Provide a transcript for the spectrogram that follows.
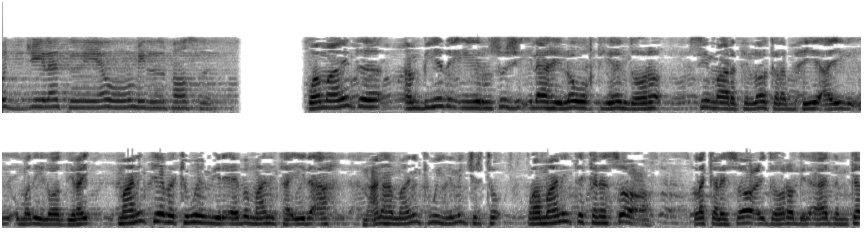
أجلت ليوم الفصل waa maalinta ambiyada iyo rusushii ilaahay loo waqtiyeyn doono si maaragtay loo kala bixiyey ayaga iyo ummadihii loo diray maalinteeba ka weyn wiiri eebba maalintaa iida ah macnaha maalinka weyni ma jirto waa maalinta kala sooco la kala sooci doono bini'aadamka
